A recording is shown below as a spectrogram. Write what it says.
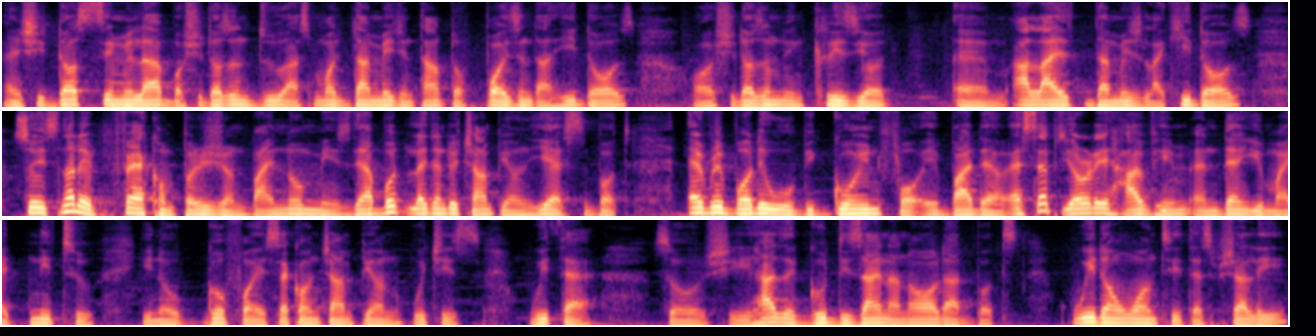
and she does similar, but she doesn't do as much damage in terms of poison that he does, or she doesn't increase your um, allies damage like he does. So it's not a fair comparison by no means. They are both legendary champions, yes, but everybody will be going for a Badel except you already have him and then you might need to you know go for a second champion which is Wythir so she has a good design and all that but we don't want it especially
